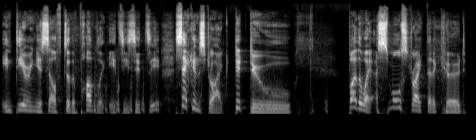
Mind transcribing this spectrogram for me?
endearing yourself to the public, Itsy Sitsy. Second strike, do-do. By the way, a small strike that occurred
